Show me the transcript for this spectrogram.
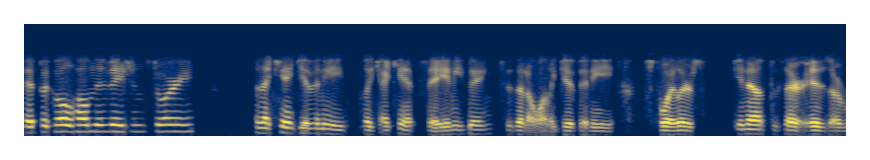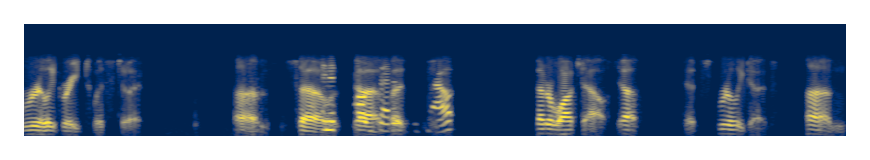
typical home invasion story and i can't give any like i can't say anything because i don't want to give any spoilers you know because there is a really great twist to it. Um so and it's called uh, better but, out? Better watch out yeah. It's really good um,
